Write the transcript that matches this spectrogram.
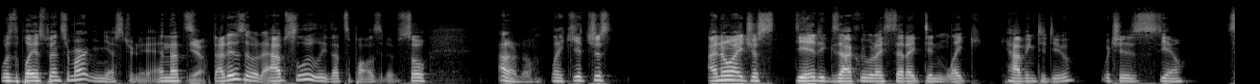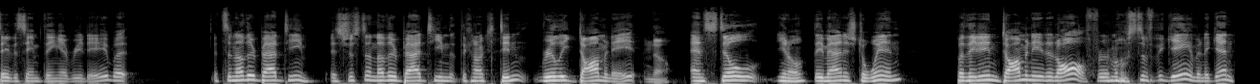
was the play of Spencer Martin yesterday, and that's Yeah. that is a, absolutely that's a positive. So I don't know, like it just. I know I just did exactly what I said I didn't like having to do, which is you know say the same thing every day, but. It's another bad team. It's just another bad team that the Canucks didn't really dominate No. And still, you know, they managed to win, but they didn't dominate at all for most of the game. And again,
